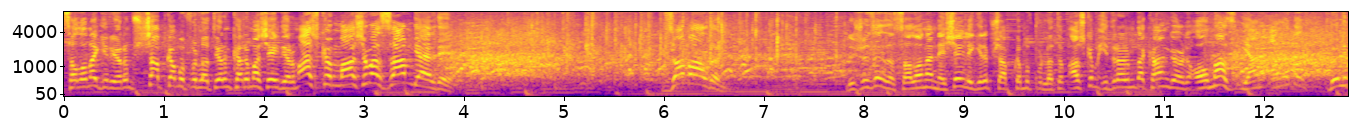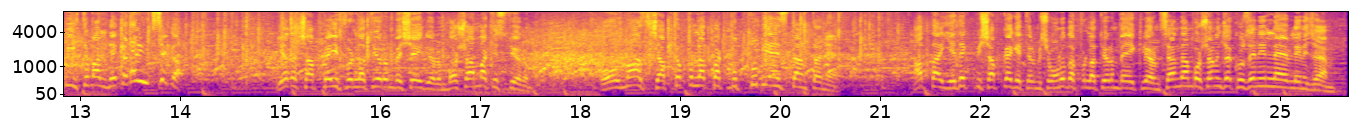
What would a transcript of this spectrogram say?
salona giriyorum şapkamı fırlatıyorum. Karıma şey diyorum. Aşkım maaşıma zam geldi. Zam aldım. Düşünsenize salona neşeyle girip şapkamı fırlatıp aşkım idrarımda kan gördüm. Olmaz yani anladın. Böyle bir ihtimal ne kadar yüksek. Ya da şapkayı fırlatıyorum ve şey diyorum. Boşanmak istiyorum. Olmaz. Şapka fırlatmak mutlu bir enstantane. Hatta yedek bir şapka getirmişim. Onu da fırlatıyorum ve ekliyorum. Senden boşanınca kuzeninle evleneceğim.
